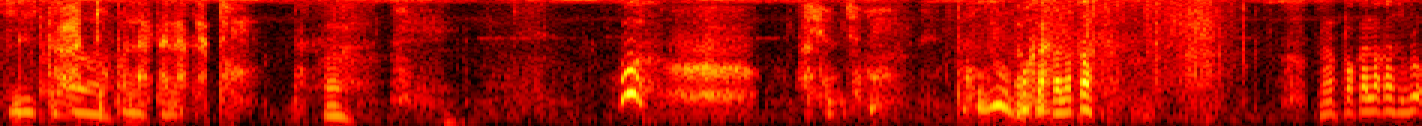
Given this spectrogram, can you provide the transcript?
Delikado pala talaga to. ah, Ayun siya. Bro, bro, baka, napakalakas. Napakalakas bro.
